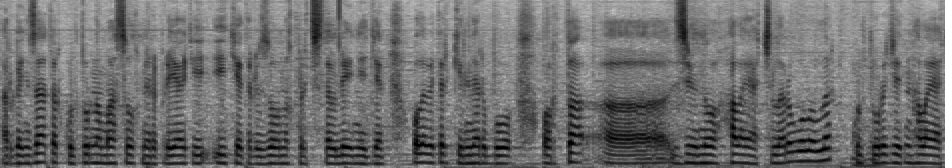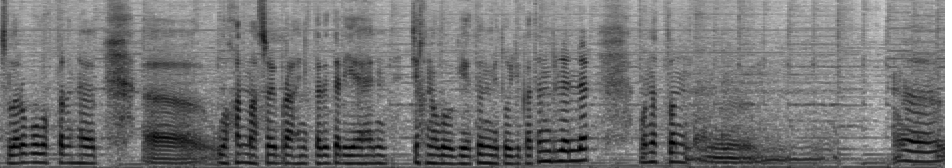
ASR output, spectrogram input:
организатор культурно-массовых мероприятий и театрализованных представлений ден. Ола ветер килнер бу орта звено халаячылары болалар, культура жетин халаячылары болуктарын хөп лохан массовый брахниктары териян технологиятын, методикатын билелер. Онтон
